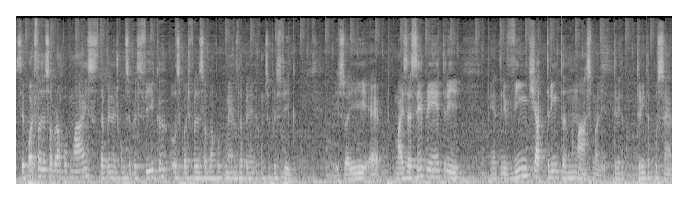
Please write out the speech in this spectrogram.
Você pode fazer sobrar um pouco mais, dependendo de como você precifica, ou você pode fazer sobrar um pouco menos, dependendo de como você precifica. Isso aí é. Mas é sempre entre, entre 20 a 30 no máximo ali, 30%. 30%.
